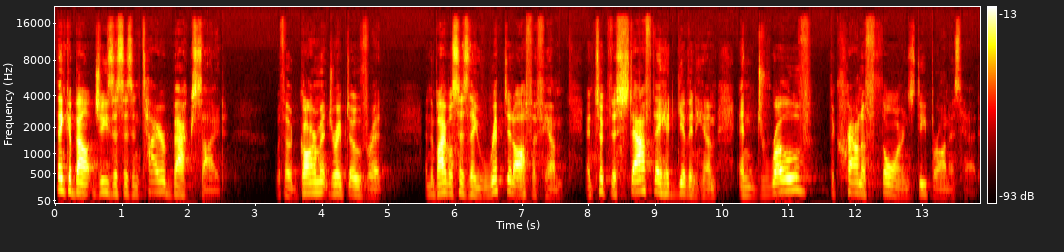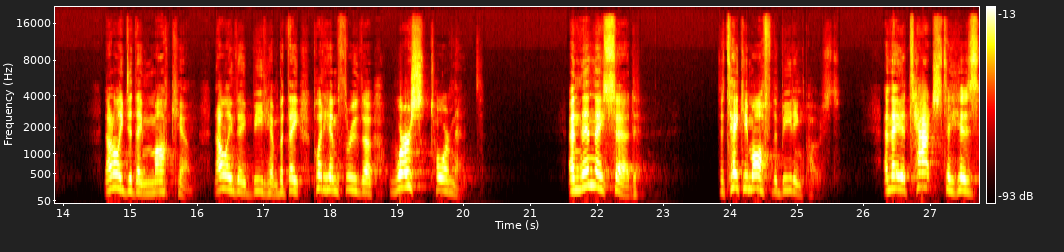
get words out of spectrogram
Think about Jesus' entire backside with a garment draped over it. And the Bible says they ripped it off of him and took the staff they had given him and drove the crown of thorns deeper on his head. Not only did they mock him, not only they beat him, but they put him through the worst torment. And then they said to take him off the beating post. And they attached to his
